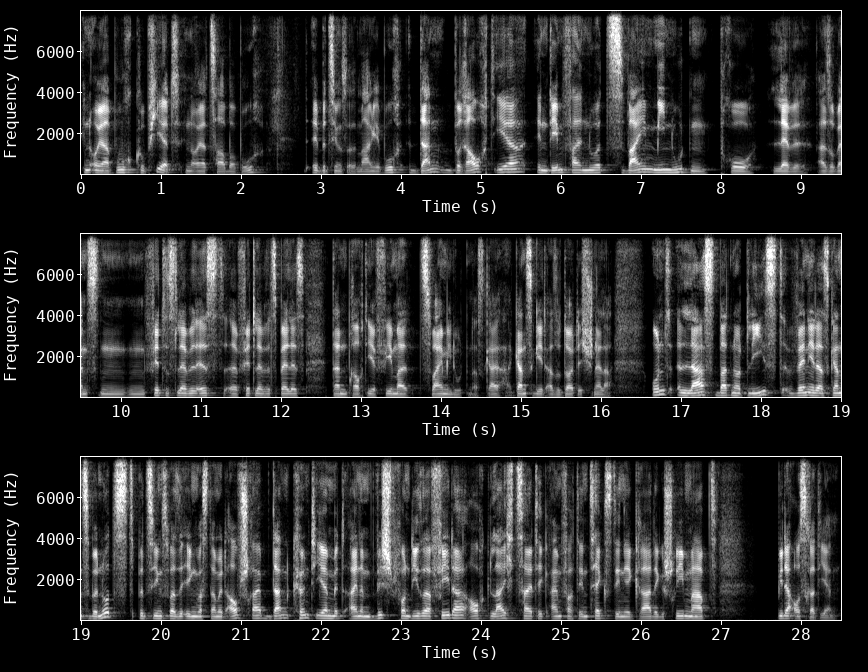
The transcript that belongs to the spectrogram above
in euer Buch kopiert, in euer Zauberbuch, äh, beziehungsweise Magierbuch, dann braucht ihr in dem Fall nur zwei Minuten pro Level. Also wenn es ein, ein, viertes Level ist, äh, Viert-Level-Spell ist, dann braucht ihr viermal zwei Minuten. Das Ganze geht also deutlich schneller. Und last but not least, wenn ihr das Ganze benutzt, beziehungsweise irgendwas damit aufschreibt, dann könnt ihr mit einem Wisch von dieser Feder auch gleichzeitig einfach den Text, den ihr gerade geschrieben habt, wieder ausradieren.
